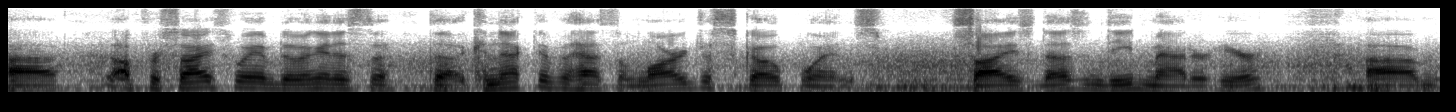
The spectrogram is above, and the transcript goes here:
Uh, a precise way of doing it is the, the connective that has the largest scope wins. Size does indeed matter here. Um,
